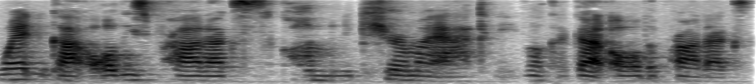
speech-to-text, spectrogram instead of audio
Went and got all these products. Oh, I'm going to cure my acne. Look, I got all the products.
